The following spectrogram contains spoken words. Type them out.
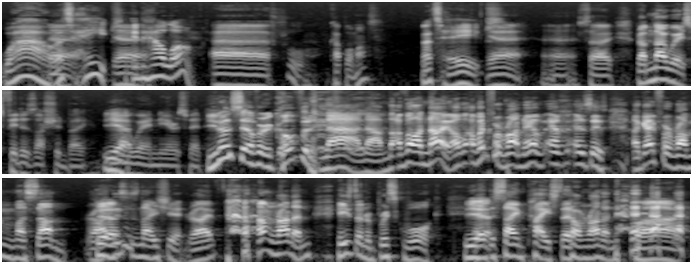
Wow, that's heaps. yeah. In how long? Uh, phew, a couple of months. That's heaps. Yeah. Uh, so, but I'm nowhere as fit as I should be. Yeah. Nowhere near as fit. You don't sound very confident. Nah, nah. I'm not, well, no. I, I went for a run. Now, as this, I go for a run with my son. Right. Yeah. This is no shit. Right. I'm running. He's doing a brisk walk. Yeah. At the same pace that I'm running. Fuck.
